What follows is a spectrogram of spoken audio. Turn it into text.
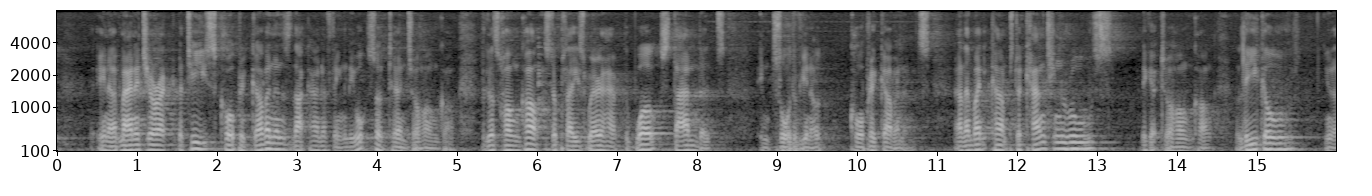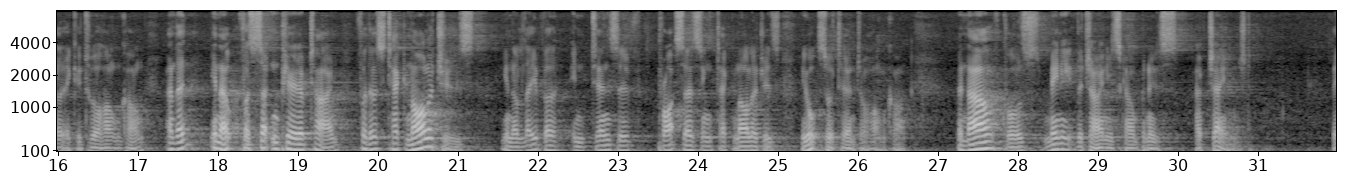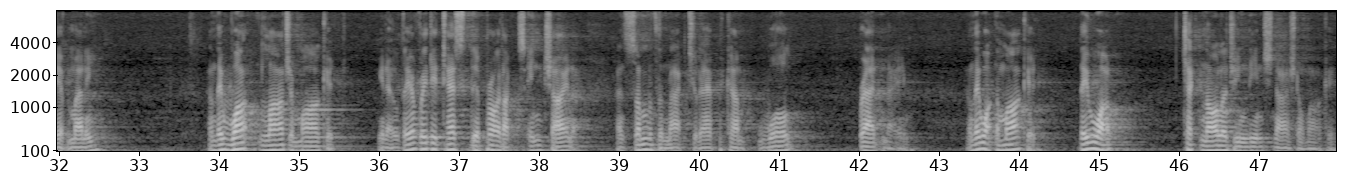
you know, managerial expertise, corporate governance, that kind of thing, they also turn to Hong Kong because Hong Kong is the place where you have the world standards in sort of, you know, corporate governance. And then when it comes to accounting rules, they get to Hong Kong. Legal, you know, they get to Hong Kong. And then, you know, for a certain period of time, for those technologies, you know, labor intensive processing technologies, they also turn to Hong Kong. But now, of course, many of the Chinese companies have changed. They have money, and they want larger market. You know, they already test their products in China, and some of them actually have become world brand name. And they want the market. They want technology in the international market.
